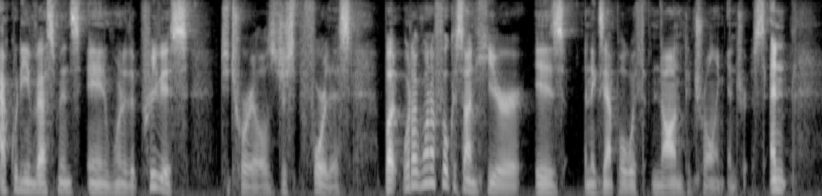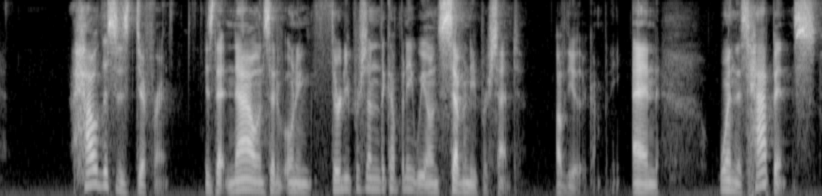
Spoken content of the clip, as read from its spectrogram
equity investments in one of the previous tutorials just before this, but what I want to focus on here is an example with non-controlling interest. And how this is different is that now instead of owning 30% of the company, we own 70% of the other company. And when this happens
